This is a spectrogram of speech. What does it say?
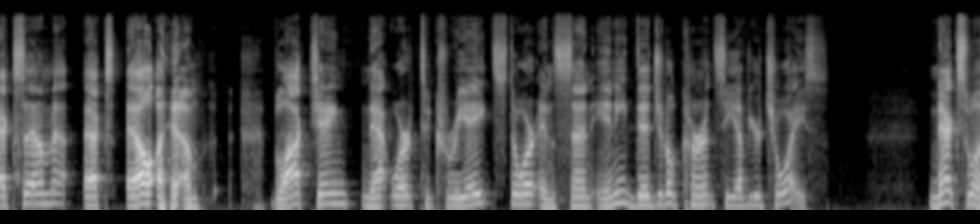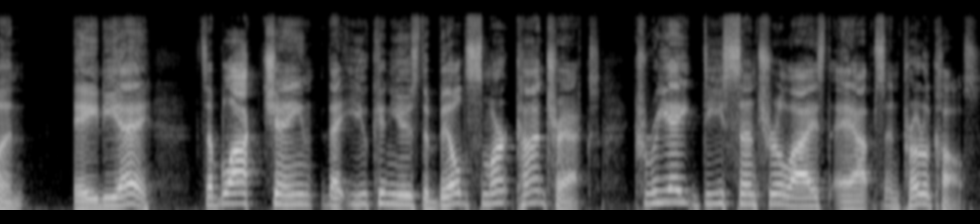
XM, XLM blockchain network to create, store, and send any digital currency of your choice. Next one, ADA. It's a blockchain that you can use to build smart contracts, create decentralized apps and protocols.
